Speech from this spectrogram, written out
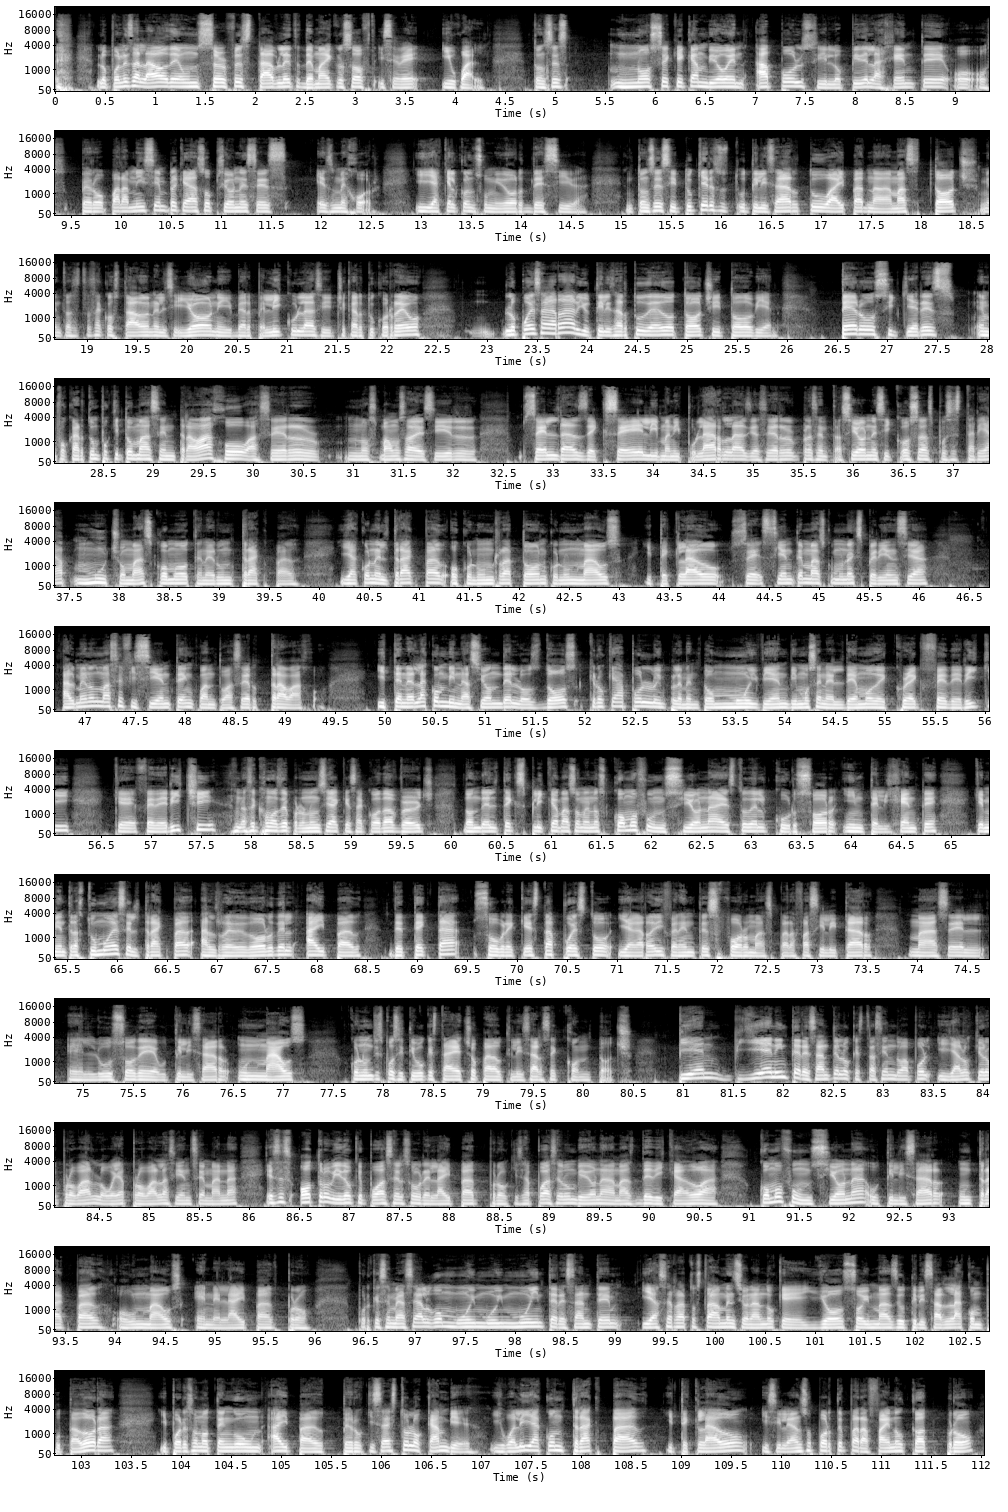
lo pones al lado de un Surface Tablet de Microsoft y se ve igual. Entonces, no sé qué cambió en Apple, si lo pide la gente, o, pero para mí siempre que das opciones es es mejor y ya que el consumidor decida. Entonces, si tú quieres utilizar tu iPad nada más touch mientras estás acostado en el sillón y ver películas y checar tu correo, lo puedes agarrar y utilizar tu dedo touch y todo bien. Pero si quieres enfocarte un poquito más en trabajo, hacer, nos vamos a decir, celdas de Excel y manipularlas y hacer presentaciones y cosas, pues estaría mucho más cómodo tener un trackpad ya con el trackpad o con un ratón, con un mouse y teclado, se siente más como una experiencia al menos más eficiente en cuanto a hacer trabajo. Y tener la combinación de los dos, creo que Apple lo implementó muy bien. Vimos en el demo de Craig Federici que Federici, no sé cómo se pronuncia, que sacó The Verge, donde él te explica más o menos cómo funciona esto del cursor inteligente, que mientras tú mueves el trackpad alrededor del iPad, detecta sobre qué está puesto y agarra diferentes formas para facilitar más el, el uso de utilizar un mouse con un dispositivo que está hecho para utilizarse con touch bien, bien interesante lo que está haciendo Apple y ya lo quiero probar, lo voy a probar la siguiente semana. Ese es otro video que puedo hacer sobre el iPad Pro. Quizá pueda hacer un video nada más dedicado a cómo funciona utilizar un trackpad o un mouse en el iPad Pro. Porque se me hace algo muy, muy, muy interesante. Y hace rato estaba mencionando que yo soy más de utilizar la computadora y por eso no tengo un iPad, pero quizá esto lo cambie. Igual y ya con trackpad y teclado y si le dan soporte para Final Cut Pro,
